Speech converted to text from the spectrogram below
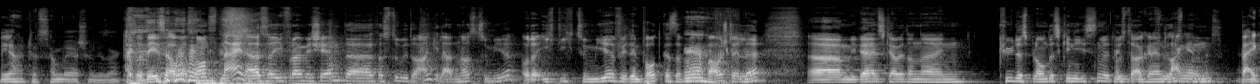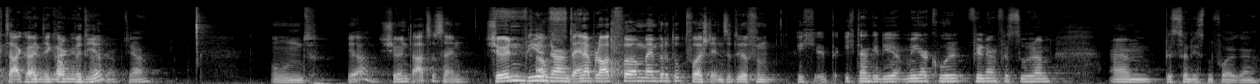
Ja, das haben wir ja schon gesagt. Also das aber sonst, nein, also ich freue mich schön, da, dass du wieder eingeladen hast zu mir, oder ich dich zu mir für den Podcast auf meiner Ja. Baustelle. Ähm, wir werden jetzt, glaube ich, dann ein kühles Blondes genießen, weil du hast da auch einen langen. Bike-Tag heute gehabt bei dir. Tag gehabt, Ja. Und ja, schön da zu sein. Schön Vielen auf Dank. deiner Plattform mein Produkt vorstellen zu dürfen. Ich, ich danke dir, mega cool. Vielen Dank fürs Zuhören. Ähm, bis zur nächsten Folge.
